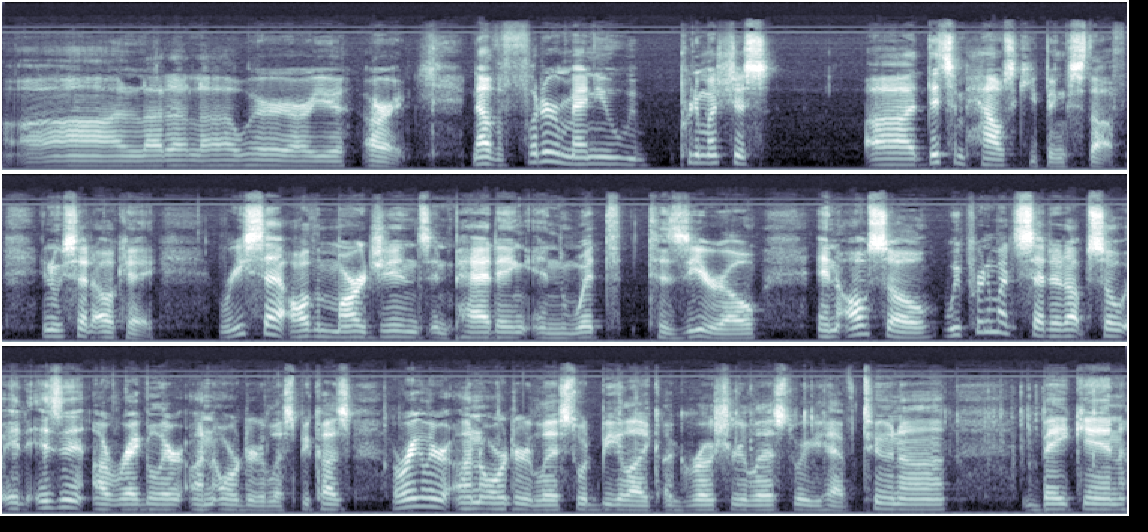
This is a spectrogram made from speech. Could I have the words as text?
uh, la la la where are you? Alright now the footer menu we pretty much just uh, did some housekeeping stuff. And we said okay reset all the margins and padding and width to zero. And also we pretty much set it up so it isn't a regular unordered list because a regular unordered list would be like a grocery list where you have tuna bacon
